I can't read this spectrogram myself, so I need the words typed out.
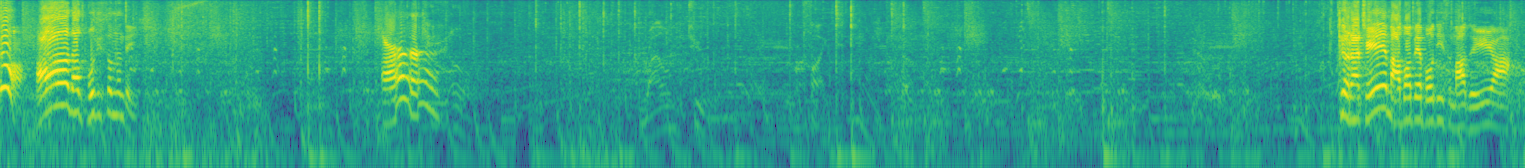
야! 아, 나도 보디 썼는데. 아. 그렇지, 마법의 보디 스마드야.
